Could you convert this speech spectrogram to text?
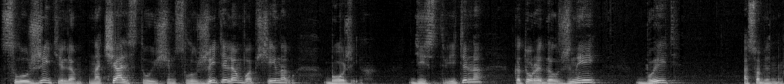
служителям, начальствующим служителям в общинах Божьих. Действительно, которые должны быть особенными.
